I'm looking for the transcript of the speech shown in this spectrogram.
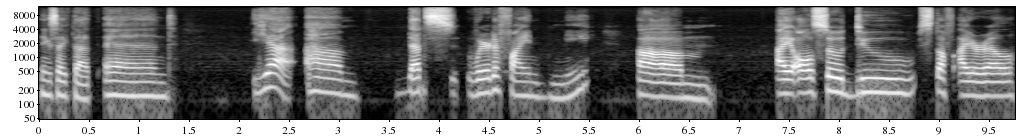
things like that. And yeah um that's where to find me. Um i also do stuff irl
